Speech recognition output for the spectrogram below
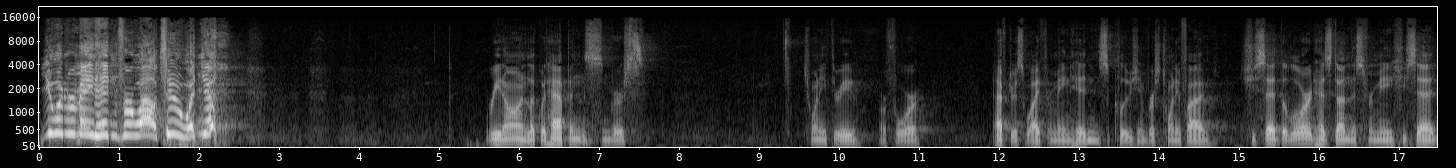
You would remain hidden for a while too, wouldn't you? Read on. Look what happens in verse 23 or 4. After his wife remained hidden in seclusion. Verse 25. She said, The Lord has done this for me. She said,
